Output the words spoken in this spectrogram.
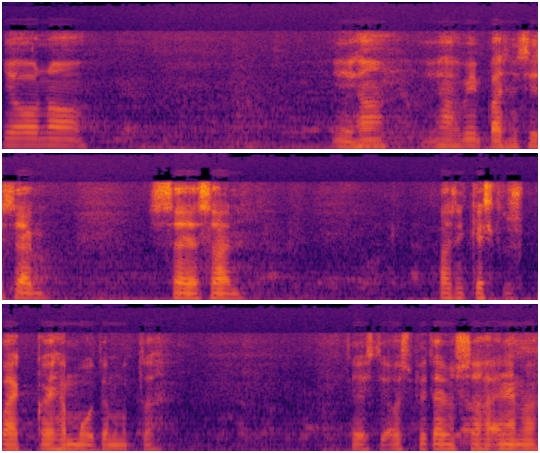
Joo, no ihan, ihan hyvin pääsin sisään, sisään ja sain, pääsin keskityspaikkoon ihan muuten, mutta tietysti olisi pitänyt saada enemmän,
